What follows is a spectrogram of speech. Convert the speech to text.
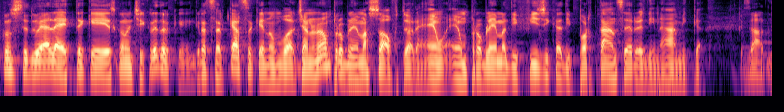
queste due alette che escono. Ci credo che grazie al cazzo che non vuole. Cioè, non è un problema software, è un, è un problema di fisica, di portanza aerodinamica. Esatto,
